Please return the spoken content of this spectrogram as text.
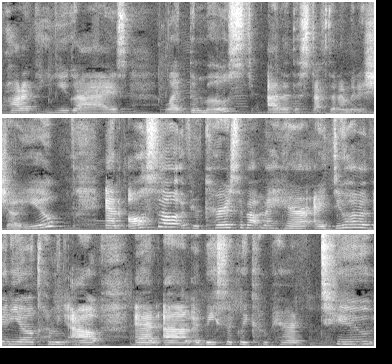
product you guys like the most out of the stuff that I'm going to show you. And also, if you're curious about my hair, I do have a video coming out and um, I basically compared two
